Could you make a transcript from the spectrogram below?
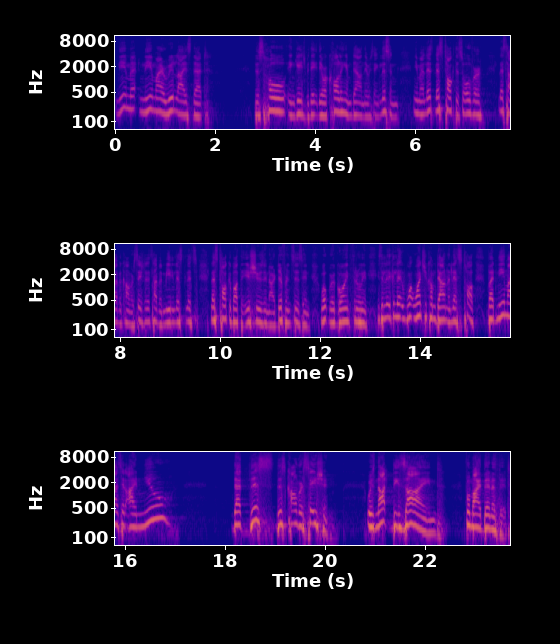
Nehemiah, Nehemiah realized that this whole engagement, they, they were calling him down. They were saying, Listen, Nehemiah, let's, let's talk this over let's have a conversation. Let's have a meeting. Let's, let's, let's talk about the issues and our differences and what we're going through. And he said, why don't you come down and let's talk? But Nehemiah said, I knew that this, this conversation was not designed for my benefit.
